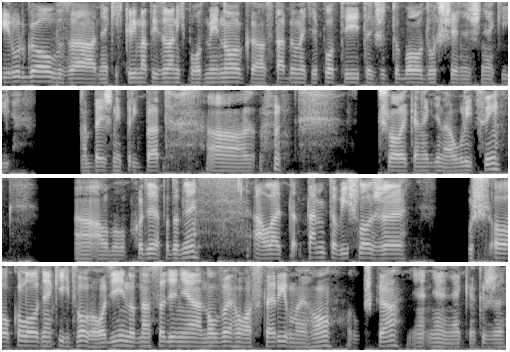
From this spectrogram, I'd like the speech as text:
chirurgov za nejakých klimatizovaných podmienok a stabilné teploty, takže to bolo dlhšie než nejaký bežný prípad a, človeka niekde na ulici a, alebo v obchode a podobne. Ale t- tam mi to vyšlo, že už okolo nejakých dvoch hodín od nasadenia nového a sterilného rúška, nie, nie nejaké akože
